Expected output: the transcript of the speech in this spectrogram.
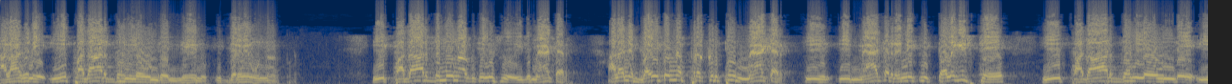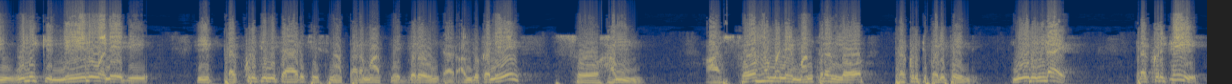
అలాగనే ఈ పదార్థంలో ఉండే నేను ఇద్దరే ఉన్నా ఇప్పుడు. ఈ పదార్థము నాకు తెలుసు ఇది మ్యాటర్. అలానే బయట ఉన్న ప్రకృతి మ్యాటర్. ఈ ఈ మ్యాటర్ రెండింటిని తొలగిస్తే ఈ పదార్థంలో ఉండే ఈ ఉనికి నేను అనేది ఈ ప్రకృతిని తయారు చేసిన పరమాత్మ ఇద్దరే ఉంటారు. అందుకనే సోహం. ఆ సోహం అనే మంత్రంలో ప్రకృతి పడిపోయింది. మూడుండాయి. ప్రకృతి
